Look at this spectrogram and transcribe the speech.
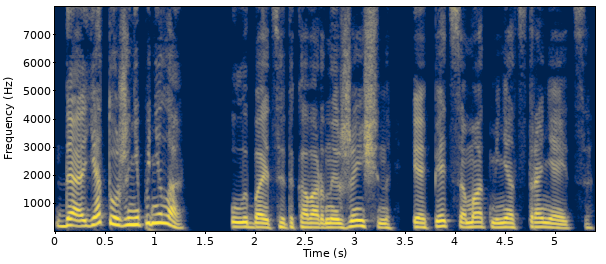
«Да, я тоже не поняла», — улыбается эта коварная женщина и опять сама от меня отстраняется.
